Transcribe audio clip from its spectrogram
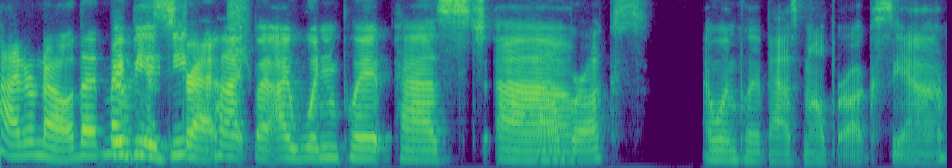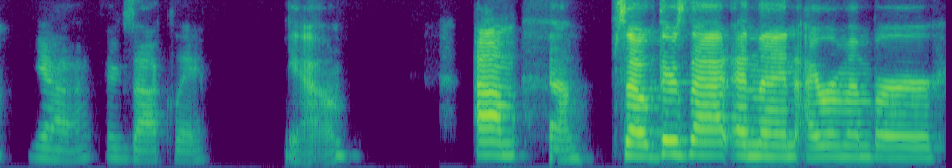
I don't know. That might be, be, a, deep cut, but I wouldn't put it past uh, Mel Brooks. I wouldn't put it past Mel Brooks. Yeah. Yeah, exactly. Yeah. Um, yeah. So there's that. And then I remember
